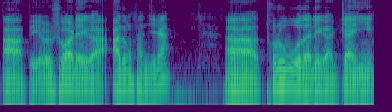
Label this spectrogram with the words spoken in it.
啊，比如说这个阿登反击战，啊，突出部的这个战役，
